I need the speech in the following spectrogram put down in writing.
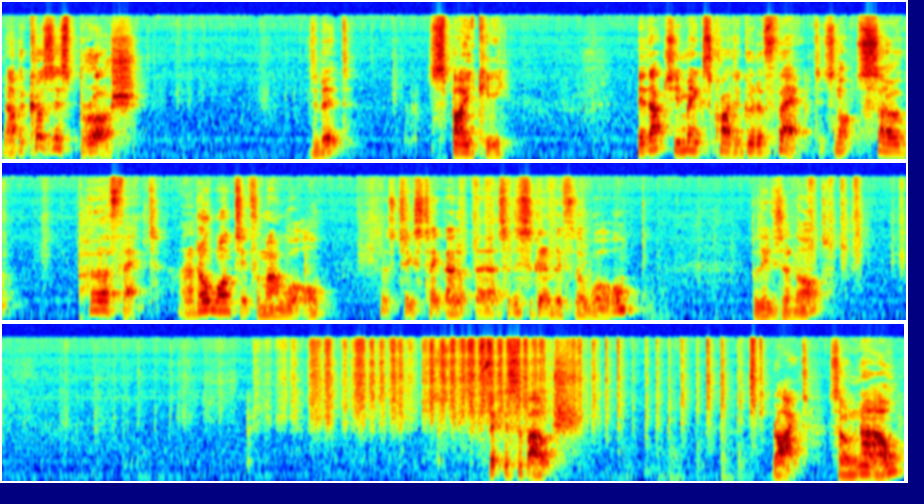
Now because this brush is a bit spiky, it actually makes quite a good effect. It's not so perfect and I don't want it for my wall. Let's just take that up there. So this is going to be for the wall, believe it or not. stick this about. Right, so now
